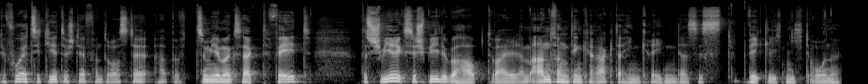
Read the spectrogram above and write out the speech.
der vorher zitierte Stefan Droste hat zu mir mal gesagt, Fate, das schwierigste Spiel überhaupt, weil am Anfang den Charakter hinkriegen, das ist wirklich nicht ohne.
